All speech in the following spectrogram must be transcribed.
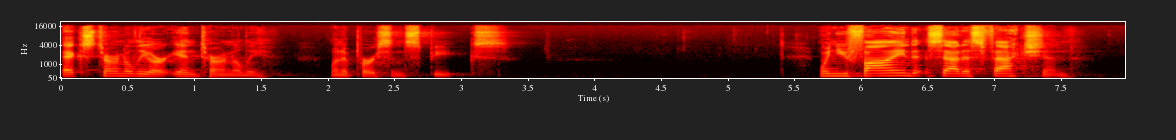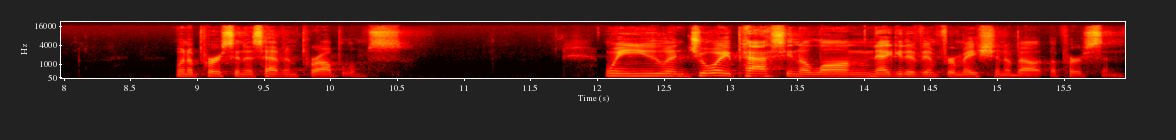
externally or internally when a person speaks? When you find satisfaction when a person is having problems? when you enjoy passing along negative information about a person,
